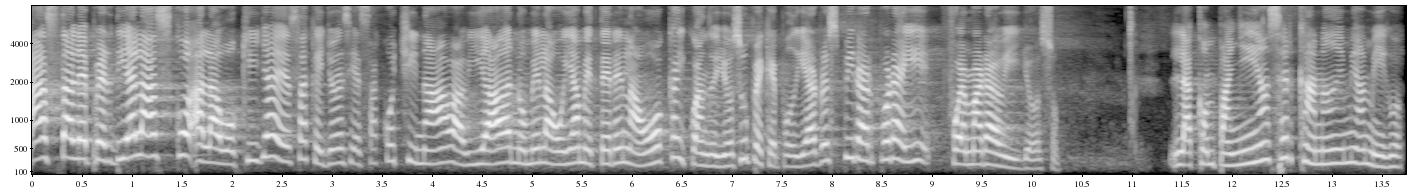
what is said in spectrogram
Hasta le perdí el asco a la boquilla esa que yo decía, esa cochinada babiada, no me la voy a meter en la boca. Y cuando yo supe que podía respirar por ahí, fue maravilloso. La compañía cercana de mi amigo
